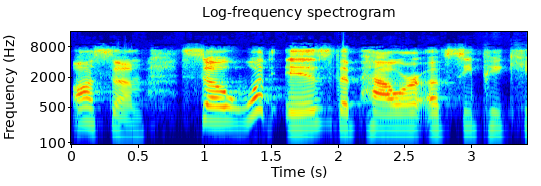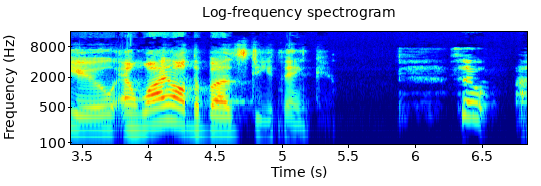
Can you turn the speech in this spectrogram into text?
Awesome. So, what is the power of CPQ and why all the buzz, do you think? So, uh,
